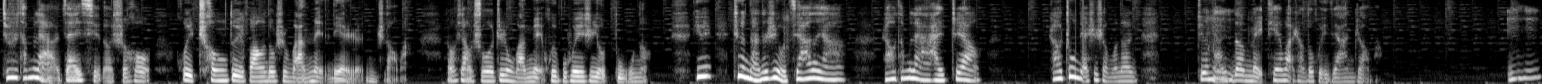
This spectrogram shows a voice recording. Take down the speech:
就是他们俩在一起的时候，会称对方都是完美恋人，你知道吗？然后想说这种完美会不会是有毒呢？因为这个男的是有家的呀，然后他们俩还这样，然后重点是什么呢？这个男的每天晚上都回家，你知道吗？嗯哼，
